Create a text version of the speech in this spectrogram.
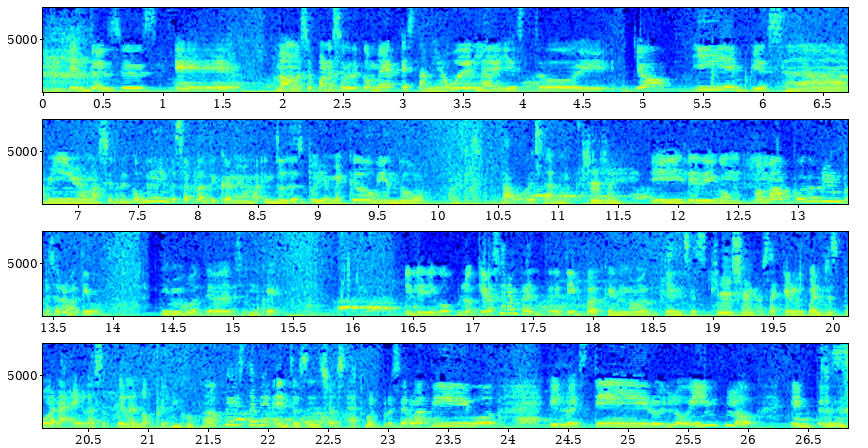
Entonces, eh, mamá se pone a hacer de comer, está mi abuela y estoy yo. Y empieza mi mamá a hacer de comer y empieza a platicar mi mamá. Entonces, pues yo me quedo viendo pues, la bolsa, ¿no? Sí, sí. Y le digo, mamá, ¿puedo abrir un preservativo? Y me volteó a ver así como que... Y le digo, lo quiero hacer enfrente de ti para que no pienses que, Sí, sí. o sea, que lo encuentres por ahí, vas a pedir no. Pero dijo, ah, ok, está bien. Entonces yo saco el preservativo y lo estiro y lo inflo. Entonces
